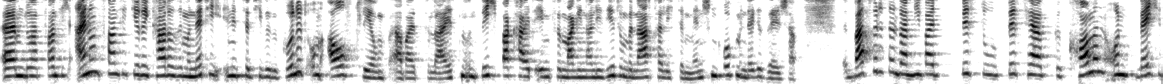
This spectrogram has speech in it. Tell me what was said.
Ähm, du hast 2021 die Riccardo Simonetti Initiative gegründet, um Aufklärungsarbeit zu leisten und Sichtbarkeit eben für marginalisierte und benachteiligte Menschengruppen in der Gesellschaft. Was würdest du denn sagen, wie weit bist du bisher gekommen und welche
